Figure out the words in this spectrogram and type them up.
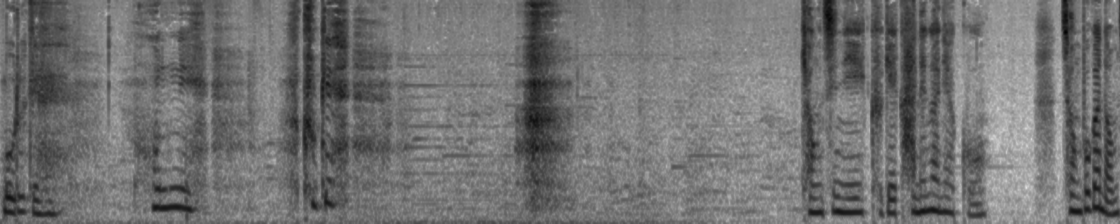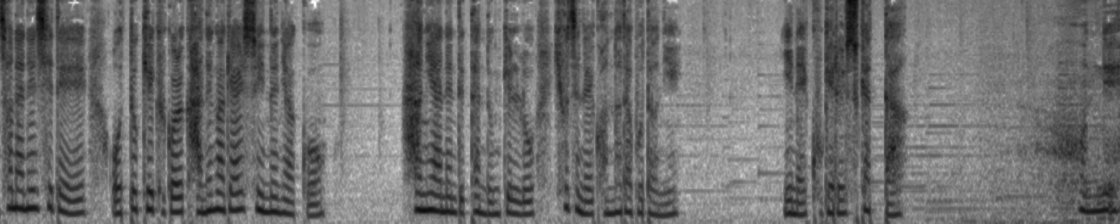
모르게 해. 언니, 그게. 경진이 그게 가능하냐고. 정보가 넘쳐나는 시대에 어떻게 그걸 가능하게 할 수 있느냐고. 항의하는 듯한 눈길로 효진을 건너다 보더니 이내 고개를 숙였다. 언니,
